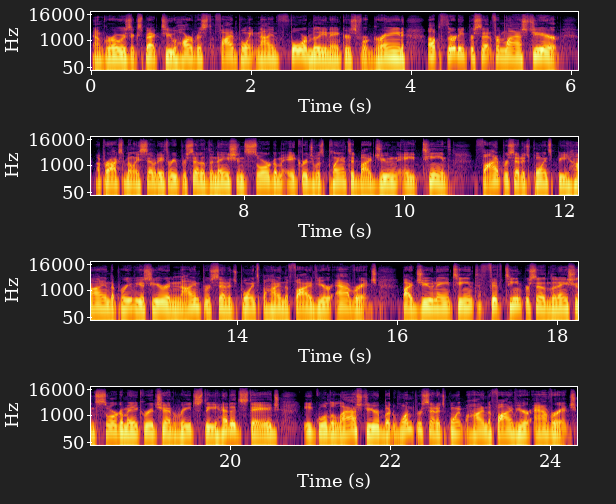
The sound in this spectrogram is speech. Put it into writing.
Now, growers expect to harvest 5.94 million acres for grain, up 30% from last year. Approximately 73% of the nation's sorghum acreage was planted by June 18th, five percentage points behind the previous year and nine percentage points behind the five year average. By June 18th, 15% of the nation's sorghum acreage had reached the headed stage, equal to last year, but one percentage point behind the five year average.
